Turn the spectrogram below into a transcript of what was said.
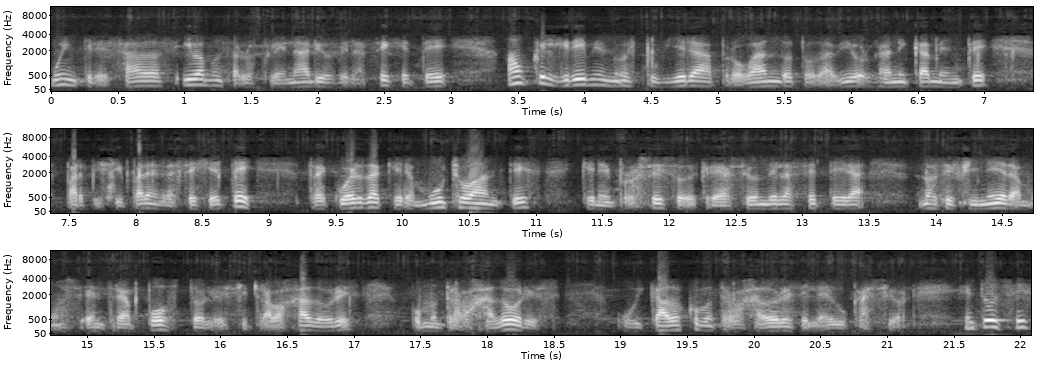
muy interesadas, íbamos a los plenarios de la CGT, aunque el gremio no estuviera aprobando todavía orgánicamente participar en la CGT. Recuerda que era mucho antes que en el proceso de creación de la CETERA nos definiéramos entre apóstoles y trabajadores como trabajadores, ubicados como trabajadores de la educación. Entonces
